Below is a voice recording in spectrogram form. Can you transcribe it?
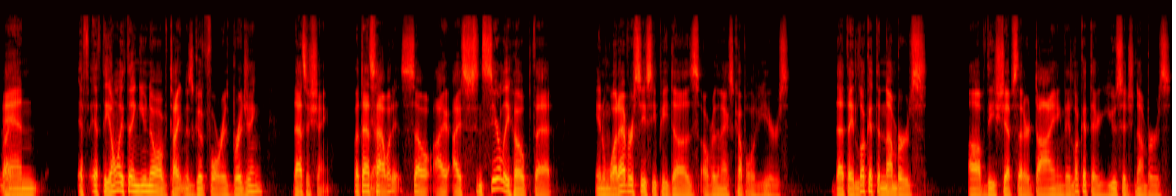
Right. And if if the only thing you know of Titan is good for is bridging, that's a shame. But that's Yeah. how it is. So I, I sincerely hope that in whatever CCP does over the next couple of years, that they look at the numbers of these ships that are dying, they look at their usage numbers,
